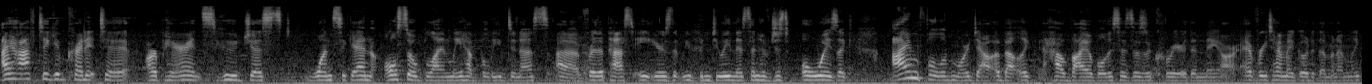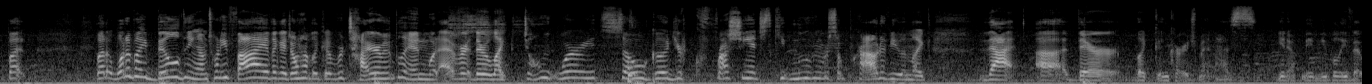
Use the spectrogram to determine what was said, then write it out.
i have to give credit to our parents who just once again also blindly have believed in us uh, for the past eight years that we've been doing this and have just always like i'm full of more doubt about like how viable this is as a career than they are. Every time i go to them and i'm like but but what am I building? I'm 25. Like I don't have like a retirement plan. Whatever. They're like, don't worry. It's so good. You're crushing it. Just keep moving. We're so proud of you. And like that, uh, their like encouragement has you know made me believe that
